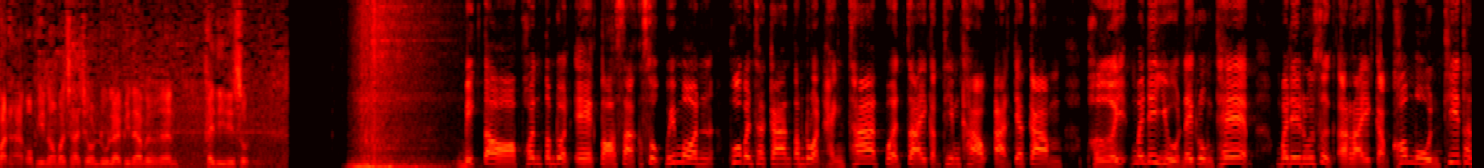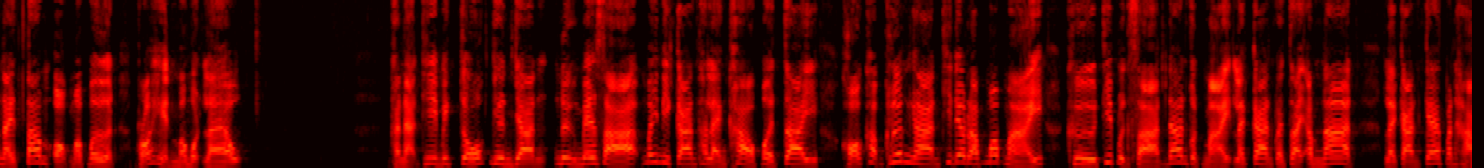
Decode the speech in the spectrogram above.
ปัญหาของพี่น้องประชาชนดูแลพี่น้องประชาชนให้ดีที่สุด บิ๊กต่อพลตำรวจเอกต่อศักดิ์สุขวิมลผู้บัญชาการตำรวจแห่งชาติเปิดใจกับทีมข่าวอาชญากรรม เผยไม่ได้อยู่ในกรุงเทพ ไม่ได้รู้สึกอะไรกับข้อมูลที่ทนายตั้มออกมาเปิด เพราะเห็นมาหมดแล้ว ขณะที่บิ๊กโจ๊กยืนยัน 1 เมษาไม่มีการถแถลงข่าวเปิดใจ ขอขับเคลื่อนงานที่ได้รับมอบหมาย คือที่ปรึกษาด้านกฎหมายและการกระจายอำนาจ และการแก้ปัญหา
